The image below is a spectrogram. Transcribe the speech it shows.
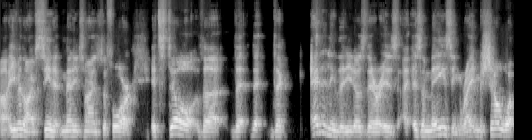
Uh, even though I've seen it many times before, it's still the the the, the editing that he does there is is amazing, right? Michelle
